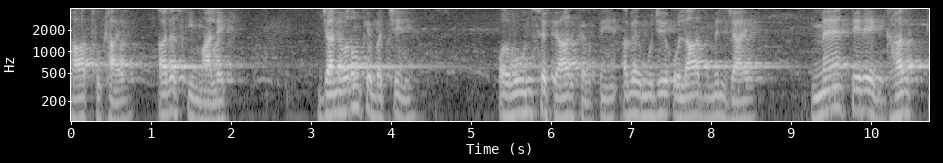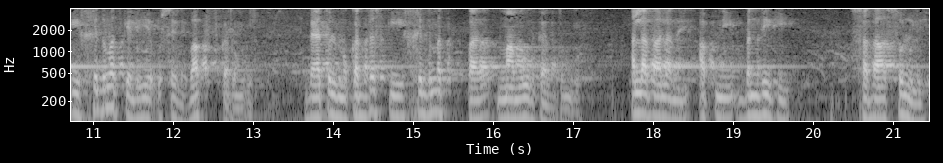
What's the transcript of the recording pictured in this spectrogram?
ہاتھ اٹھائے عرض کی مالک، جانوروں کے بچے ہیں اور وہ ان سے پیار کرتے ہیں، اگر مجھے اولاد مل جائے، میں تیرے گھر کی خدمت کے لیے اسے وقف کروں گی۔ بیت المقدس کی خدمت پر معمور کر دوں گی۔ اللہ تعالیٰ نے اپنی بندی کی صدا سن لی،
